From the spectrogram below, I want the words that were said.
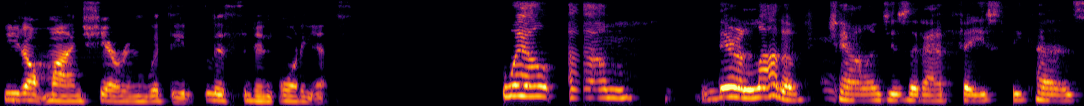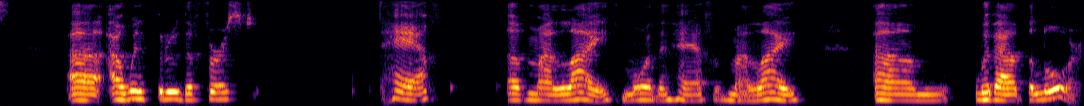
you don't mind sharing with the listening audience? Well, um, there are a lot of challenges that I've faced because uh, I went through the first half of my life, more than half of my life, um, without the Lord.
